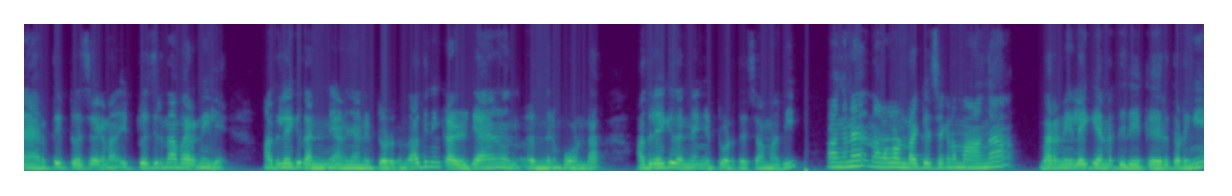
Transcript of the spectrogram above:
നേരത്തെ ഇട്ട് വെച്ചേക്കണ ഇട്ട് വെച്ചിരുന്ന ആ ഭരണിയില്ലേ അതിലേക്ക് തന്നെയാണ് ഞാൻ ഇട്ട് കൊടുക്കുന്നത്. അതിനി കഴുകാനും ഒന്നും- ഒന്നിനും പോകണ്ട അതിലേക്ക് തന്നെ ഇട്ട് കൊടുത്തേച്ചാൽ മതി. അങ്ങനെ നമ്മൾ ഉണ്ടാക്കി വെച്ചേക്കണ മാങ്ങ ഭരണിയിലേക്ക് തന്നെ തിരികെ കയറി തുടങ്ങി.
